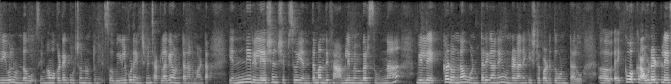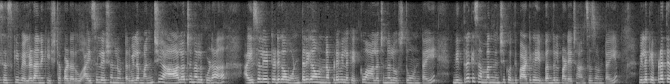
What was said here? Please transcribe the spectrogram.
జీవులు ఉండవు. సింహం ఒకటే కూర్చొని ఉంటుంది. సో వీళ్ళు కూడా ఇంచుమించు అట్లాగే ఉంటారనమాట ఎన్ని రిలేషన్షిప్స్ ఎంతమంది ఫ్యామిలీ మెంబర్స్ ఉన్నా వీళ్ళు ఎక్కడున్నా ఒంటరిగానే ఉండడానికి ఇష్టపడుతూ ఉంటారు. ఎక్కువ క్రౌడెడ్ ప్లేసెస్కి వెళ్ళడానికి ఇష్టపడరు. ఐసోలేషన్లు ఉంటారు. వీళ్ళ మంచి ఆలోచనలు కూడా ఐసోలేటెడ్గా ఒంటరిగా ఉన్నప్పుడే వీళ్ళకి ఎక్కువ ఆలోచనలు వస్తూ ఉంటాయి. నిద్రకి సంబంధించి కొద్దిపాటిగా ఇబ్బందులు పడే ఛాన్సెస్ ఉంటాయి. వీళ్ళకి ఎప్పుడైతే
